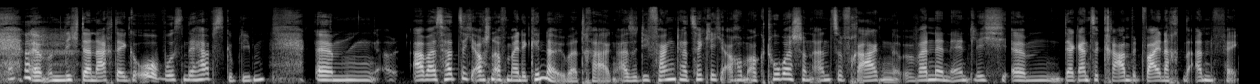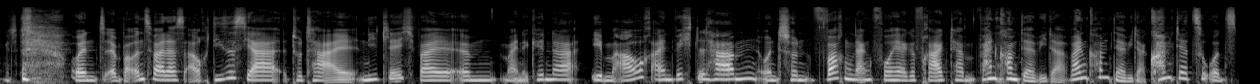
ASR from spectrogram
ähm, und nicht danach denke, oh, wo ist denn der Herbst geblieben? Ähm, aber es hat sich auch schon auf meine Kinder übertragen. Also die fangen tatsächlich auch im Oktober schon an zu fragen, wann denn endlich ähm, der ganze Kram mit Weihnachten anfängt. Und äh, bei uns war das auch dieses Jahr total niedlich, weil ähm, meine Kinder eben auch ein Wichtel haben und schon wochenlang vorher gefragt haben, wann kommt er wieder? Wann kommt er wieder? Kommt er zu uns?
